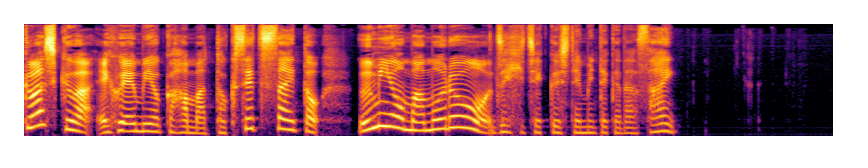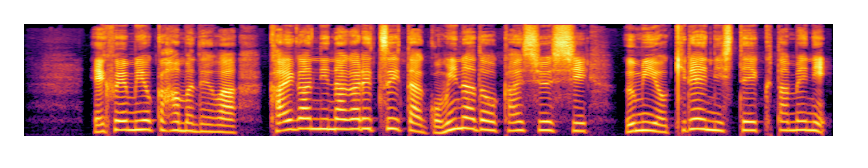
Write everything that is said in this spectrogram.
詳しくは FM 横浜特設サイト海を守ろうをぜひチェックしてみてください。FM 横浜では海岸に流れ着いたゴミなどを回収し海をきれいにしていくために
